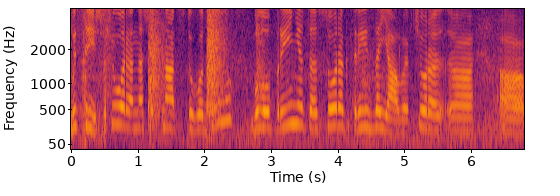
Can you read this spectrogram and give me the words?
ну, швидше. Вчора на 16 годину було прийнято 43 заяви. Вчора, е, е,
